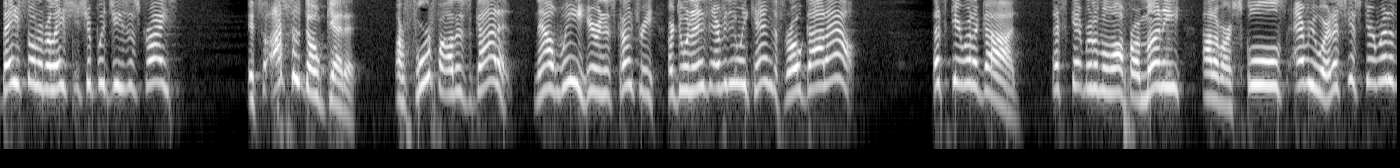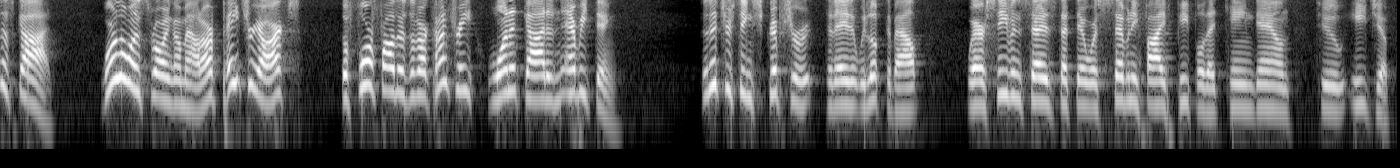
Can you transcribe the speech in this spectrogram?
based on a relationship with Jesus Christ. It's us who don't get it. Our forefathers got it. Now we here in this country are doing anything, everything we can to throw God out. Let's get rid of God. Let's get rid of him off our money, out of our schools, everywhere. Let's just get rid of this God. We're the ones throwing him out. Our patriarchs, the forefathers of our country, wanted God in everything. It's an interesting scripture today that we looked about where Stephen says that there were 75 people that came down to Egypt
